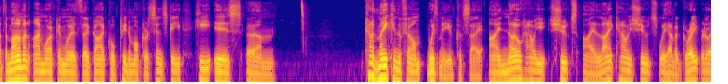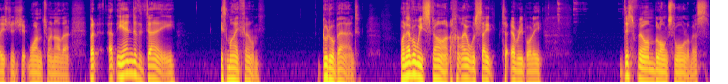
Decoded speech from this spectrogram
at the moment, I'm working with a guy called Peter Mokrosinski. He is um, kind of making the film with me, you could say. I know how he shoots. I like how he shoots. We have a great relationship one to another. But at the end of the day, it's my film, good or bad. Whenever we start, I always say to everybody, this film belongs to all of us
